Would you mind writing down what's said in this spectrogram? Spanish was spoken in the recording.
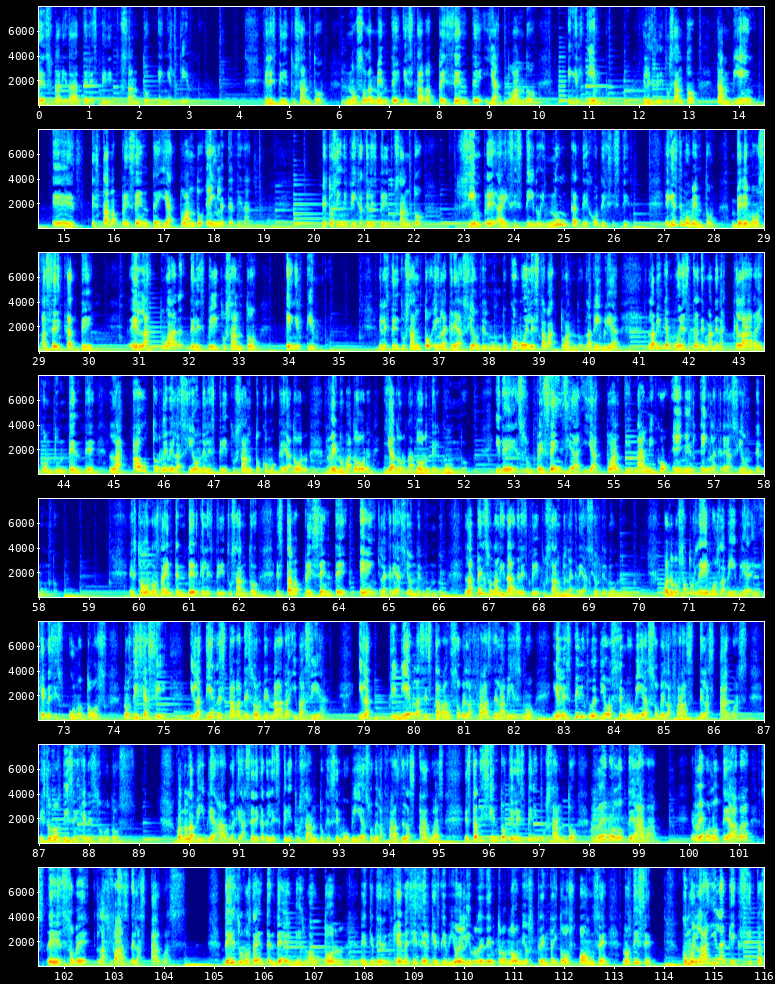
personalidad del Espíritu Santo en el tiempo. El Espíritu Santo no solamente estaba presente y actuando en el tiempo, el Espíritu Santo también eh, estaba presente y actuando en la eternidad. Esto significa que el Espíritu Santo siempre ha existido y nunca dejó de existir. En este momento veremos acerca de el actuar del Espíritu Santo en el tiempo. El Espíritu Santo en la creación del mundo, cómo él estaba actuando. La Biblia la Biblia muestra de manera clara y contundente la autorrevelación del Espíritu Santo como creador, renovador y adornador del mundo y de su presencia y actuar dinámico en, el, en la creación del mundo. Esto nos da a entender que el Espíritu Santo estaba presente en la creación del mundo. La personalidad del Espíritu Santo en la creación del mundo. Cuando nosotros leemos la Biblia en Génesis 1.2, nos dice así, y la tierra estaba desordenada y vacía, y las tinieblas estaban sobre la faz del abismo, y el Espíritu de Dios se movía sobre la faz de las aguas. Esto nos dice en Génesis 1.2. Cuando la Biblia habla que acerca del Espíritu Santo que se movía sobre la faz de las aguas, está diciendo que el Espíritu Santo revoloteaba revoloteaba eh, sobre la faz de las aguas. De eso nos da a entender el mismo autor el que de Génesis, el que escribió el libro de Deuteronomios 32:11, nos dice, como el águila que excita,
